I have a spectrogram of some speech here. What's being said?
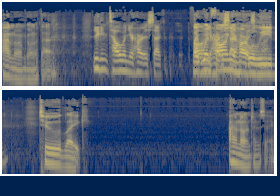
I don't know where I'm going with that. You can tell when your heart is sac- Like when your heart following your heart will sacrificing lead to like I don't know what I'm trying to say.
